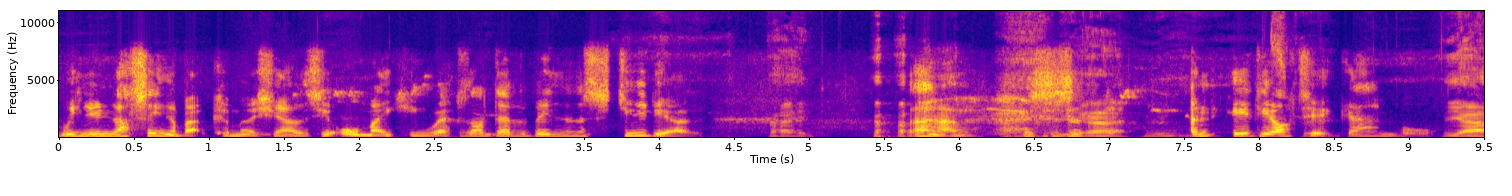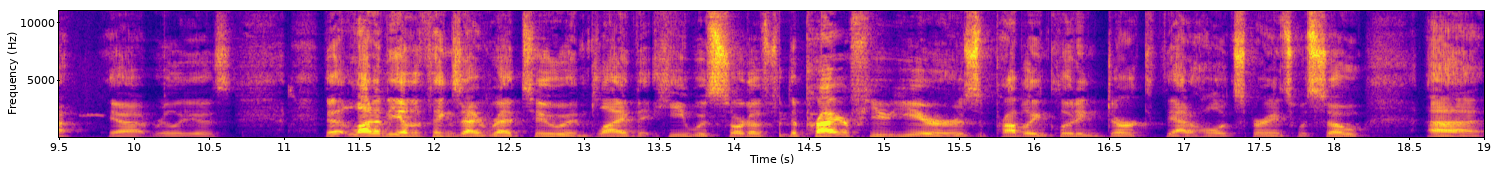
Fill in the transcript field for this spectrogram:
We knew nothing about commerciality or making records. I'd never been in a studio. Right. I don't know. This is a, Yeah. an idiotic gamble. Yeah, yeah, it really is. A lot of the other things I read too implied that he was sort of the prior few years, probably including Dirk, that whole experience was so uh,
